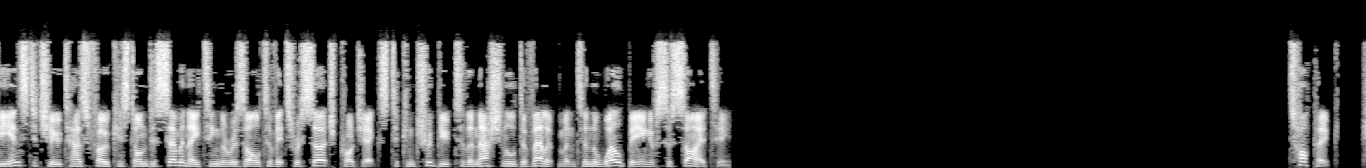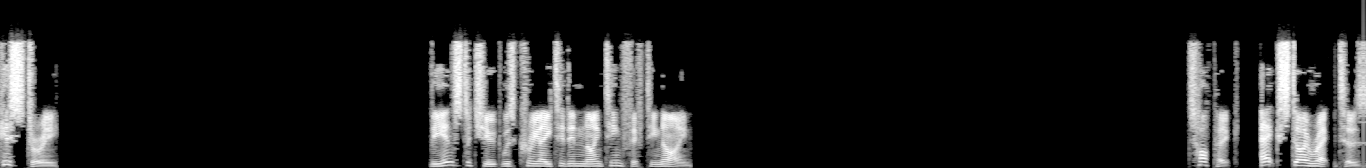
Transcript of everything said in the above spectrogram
The institute has focused on disseminating the result of its research projects to contribute to the national development and the well-being of society. Topic: History The institute was created in 1959. Topic: Ex-directors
